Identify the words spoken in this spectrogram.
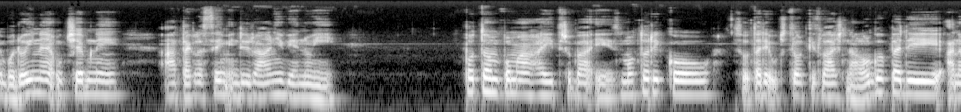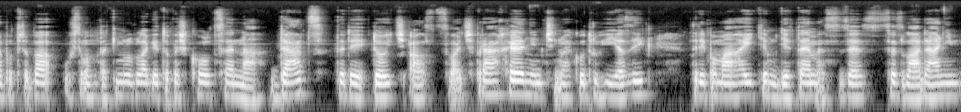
nebo do jiné učebny a takhle se jim individuálně věnují. Potom pomáhají třeba i s motorikou, jsou tady učitelky zvlášť na logopedii, anebo třeba, už jsem o tom taky mluvila, je to ve školce na DAC, tedy Deutsch als Zweitsprache, Němčinu jako druhý jazyk, tedy pomáhají těm dětem se, se zvládáním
